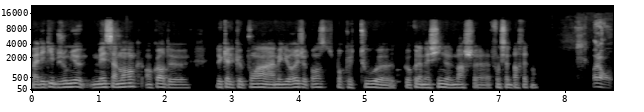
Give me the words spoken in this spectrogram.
Bah, L'équipe joue mieux, mais ça manque encore de, de quelques points à améliorer, je pense, pour que tout, euh, pour que la machine marche, fonctionne parfaitement. Alors,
